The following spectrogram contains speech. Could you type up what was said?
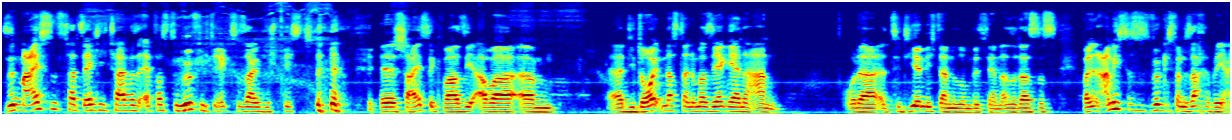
sind meistens tatsächlich teilweise etwas zu höflich, direkt zu sagen, du sprichst äh, Scheiße quasi, aber ähm, äh, die deuten das dann immer sehr gerne an. Oder zitieren dich dann so ein bisschen. Also das ist, bei den Amis ist es wirklich so eine Sache. Die,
